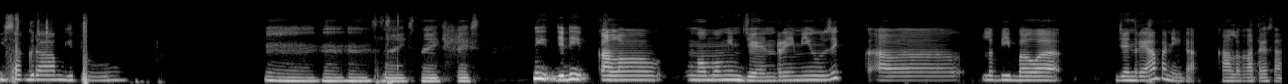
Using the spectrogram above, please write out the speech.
Instagram gitu. Hmm, hmm, hmm. nice nice nice. Nih jadi kalau ngomongin genre music uh, lebih bawa genre apa nih kak? Kalau kata Tessa?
